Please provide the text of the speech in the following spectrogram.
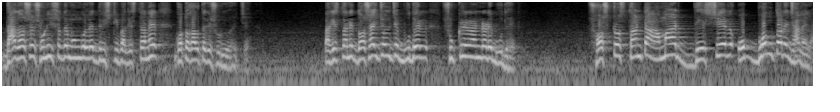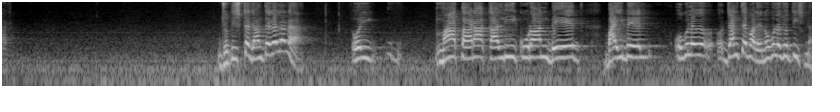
দ্বাদশে শনির সাথে মঙ্গলের দৃষ্টি পাকিস্তানের গতকাল থেকে শুরু হয়েছে। পাকিস্তানের দশাই চলছে বুধের, শুক্রের আন্ডারে বুধের। ষষ্ঠ স্থানটা আমার দেশের অভ্যন্তরে ঝামেলার। জ্যোতিষটা জানতে গেলে না, ওই মা, তারা, কালী, কোরআন, বেদ, বাইবেল, ওগুলো জানতে পারেন, ওগুলো জ্যোতিষ না।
